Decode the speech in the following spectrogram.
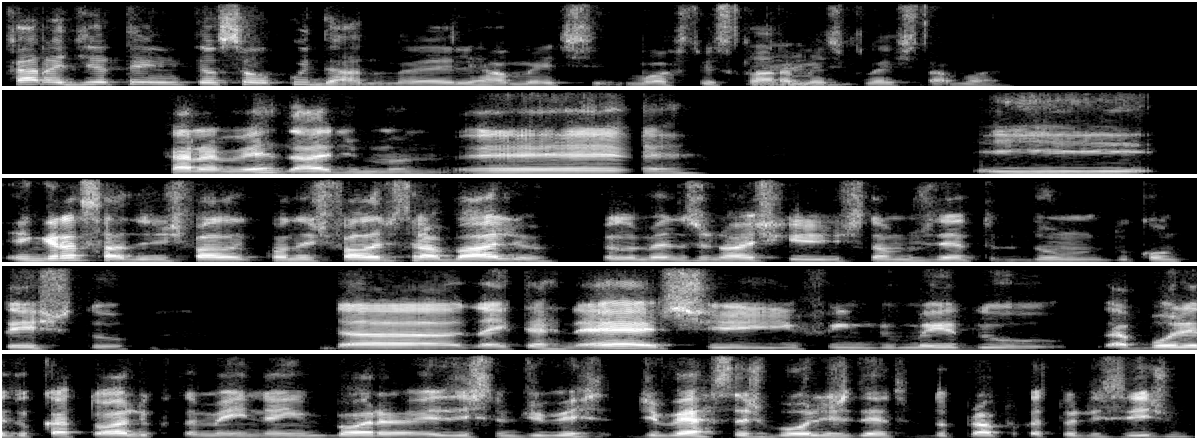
cada dia tem, tem o seu cuidado, né? Ele realmente mostra isso claramente uhum. quando a gente trabalha. Cara, é verdade, mano. É... E é engraçado, a gente fala, quando a gente fala de trabalho, pelo menos nós que estamos dentro do, do contexto da, da internet, enfim, do meio do, da bolha do católico também, né? Embora existam diversas bolhas dentro do próprio catolicismo.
